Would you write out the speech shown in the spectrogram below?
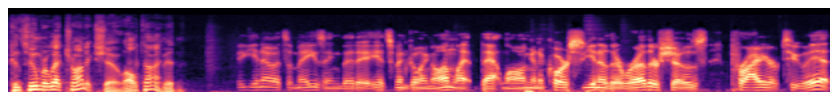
Consumer Electronics Show all time, isn't it? You know it's amazing that it's been going on that long. And of course you know there were other shows prior to it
